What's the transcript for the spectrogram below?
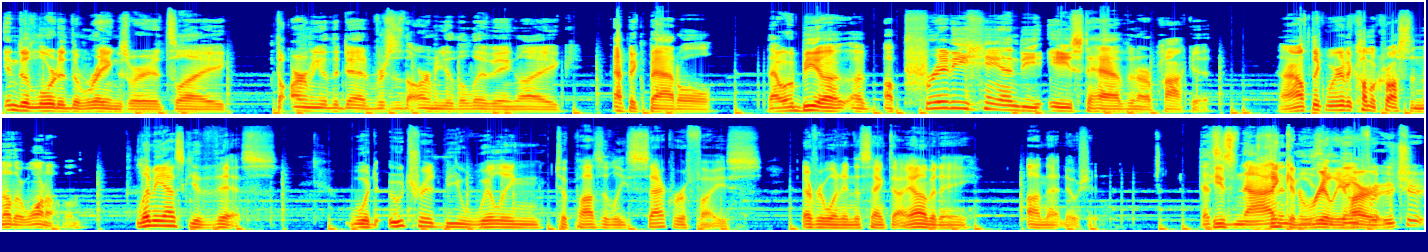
into Lord of the Rings, where it's like the army of the dead versus the army of the living, like epic battle. That would be a, a, a pretty handy ace to have in our pocket. And I don't think we're going to come across another one of them. Let me ask you this. Would Uhtred be willing to possibly sacrifice everyone in the Sancta Iamine on that notion? That's He's not an thinking easy really thing hard. For Uhtred.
